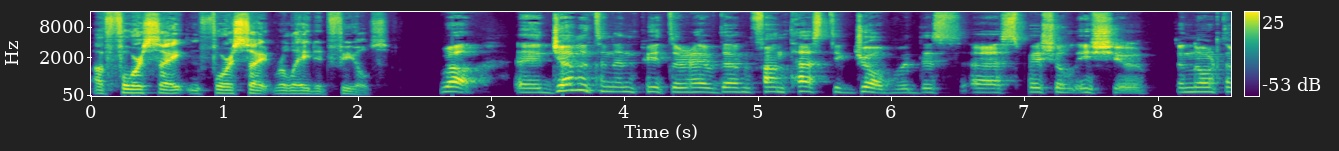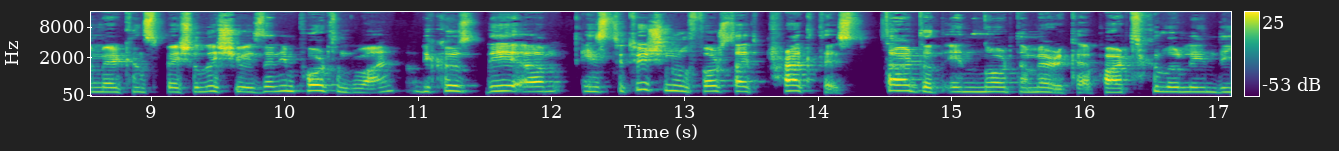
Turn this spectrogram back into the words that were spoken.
of foresight and foresight related fields. Well, uh, Jonathan and Peter have done fantastic job with this uh, special issue the North American special issue is an important one because the um, institutional foresight practice started in North America, particularly in the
